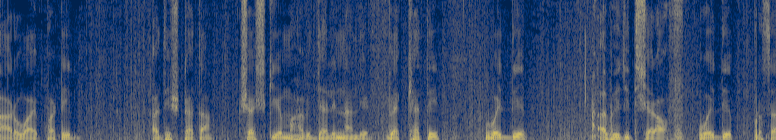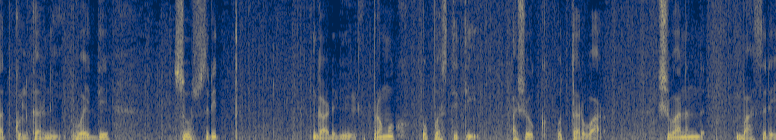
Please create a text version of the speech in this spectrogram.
आर वाय पाटील अधिष्ठाता शासकीय महाविद्यालय नांदेड. व्याख्याते वैद्य अभिजित शराफ वैद्य प्रसाद कुलकर्णी वैद्य सुश्रित गाडगीळ प्रमुख उपस्थिती अशोक उत्तरवार शिवानंद बासरे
